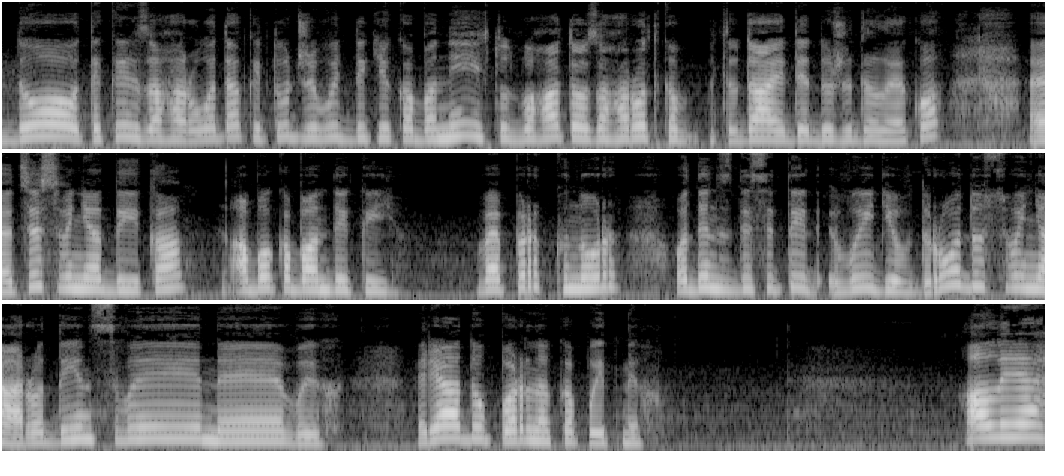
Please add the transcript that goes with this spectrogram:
до таких загородок, і тут живуть дикі кабани, їх тут багато, загородка туди йде дуже далеко. Е, Це свиня дика або кабан дикий вепер, кнур, один з десяти видів роду свиня, родин свиневих, ряду парнокопитних. Але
